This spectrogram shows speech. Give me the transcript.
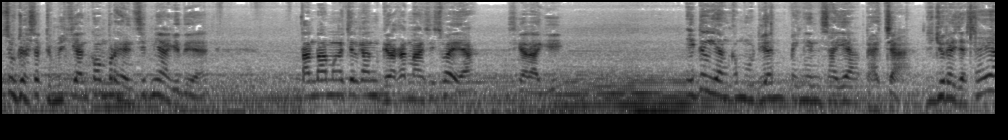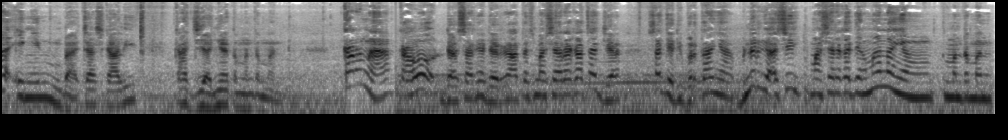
sudah sedemikian komprehensifnya gitu ya. Tanpa mengecilkan gerakan mahasiswa ya sekali lagi. Itu yang kemudian pengen saya baca. Jujur aja saya ingin membaca sekali kajiannya teman-teman. Karena kalau dasarnya dari atas masyarakat saja, saya jadi bertanya, benar nggak sih masyarakat yang mana yang teman-teman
